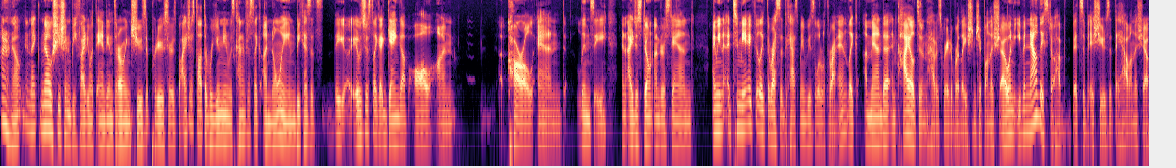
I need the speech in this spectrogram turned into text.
I don't know. And like, no, she shouldn't be fighting with Andy and throwing shoes at producers. But I just thought the reunion was kind of just like annoying because it's they. It was just like a gang up all on uh, Carl and Lindsay, and I just don't understand I mean, uh, to me, I feel like the rest of the cast maybe is a little threatened. Like Amanda and Kyle didn't have as great a relationship on the show, and even now they still have bits of issues that they have on the show.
